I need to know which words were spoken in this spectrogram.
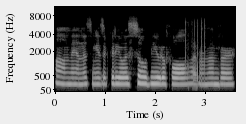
Oh man, this music video is so beautiful. I remember.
